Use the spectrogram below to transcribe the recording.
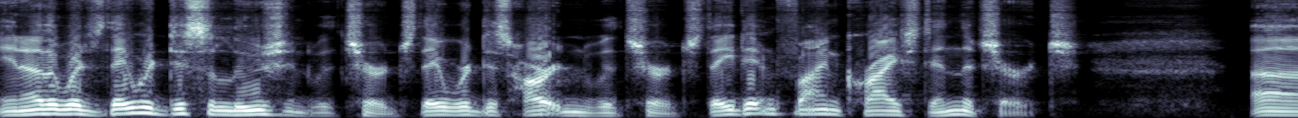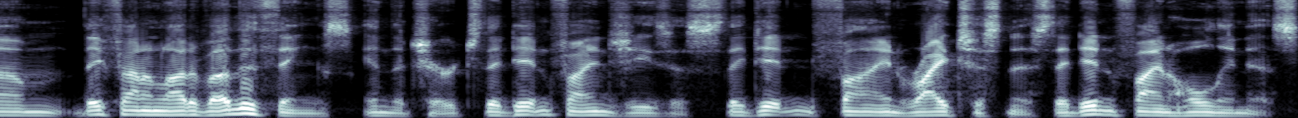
In other words, they were disillusioned with church. They were disheartened with church. They didn't find Christ in the church. Um, they found a lot of other things in the church. They didn't find Jesus. They didn't find righteousness. They didn't find holiness.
